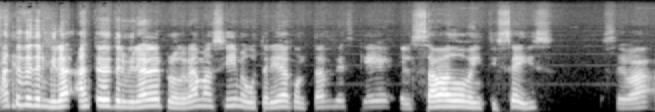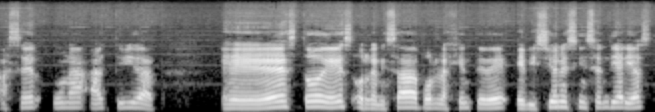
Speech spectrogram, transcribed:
Antes de, terminar, antes de terminar el programa, sí, me gustaría contarles que el sábado 26 se va a hacer una actividad. Esto es organizada por la gente de Ediciones Incendiarias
